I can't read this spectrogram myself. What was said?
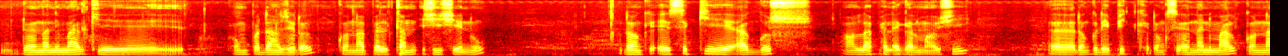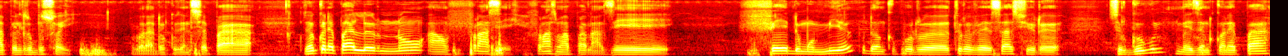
D'un animal qui est un peu dangereux, qu'on appelle tan ici chez nous. Donc, et ce qui est à gauche, on l'appelle également aussi euh, donc des pics. Donc c'est un animal qu'on appelle reboussoy. Voilà, donc je ne sais pas, je ne connais pas leur nom en français, franchement parlant. J'ai fait de mon mieux donc pour euh, trouver ça sur, euh, sur Google, mais je ne connais pas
